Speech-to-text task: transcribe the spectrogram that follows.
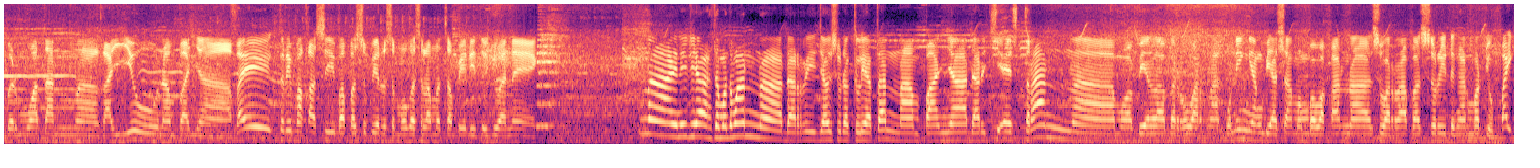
bermuatan eh, kayu nampaknya. Baik, terima kasih Bapak supir. Semoga selamat sampai di tujuan next. Nah, ini dia teman-teman. Nah, dari jauh sudah kelihatan nampaknya dari Ciestran nah, mobil berwarna kuning yang biasa membawakan eh, suara basuri dengan merdu. Baik.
